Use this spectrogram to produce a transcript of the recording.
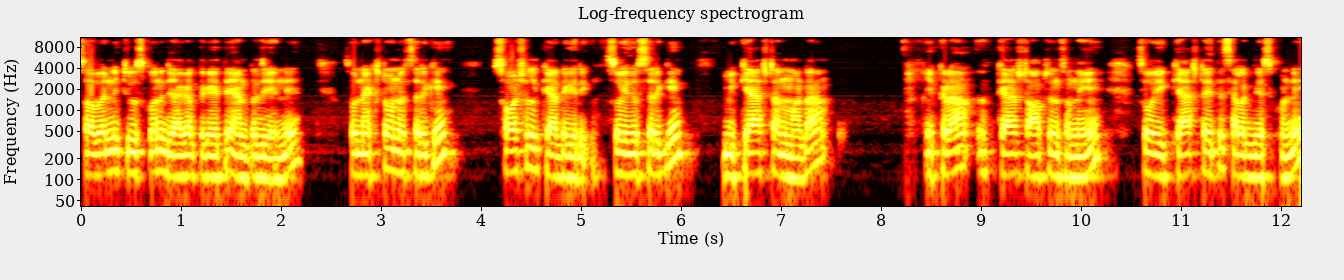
సో అవన్నీ చూసుకొని జాగ్రత్తగా అయితే ఎంటర్ చేయండి. సో నెక్స్ట్ వన్ వచ్చేసరికి సోషల్ కేటగిరీ సో ఇది వచ్చేసరికి మీ క్యాస్ట్ అనమాట ఇక్కడ క్యాస్ట్ ఆప్షన్స్ ఉన్నాయి. సో ఈ క్యాస్ట్ అయితే సెలెక్ట్ చేసుకోండి.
